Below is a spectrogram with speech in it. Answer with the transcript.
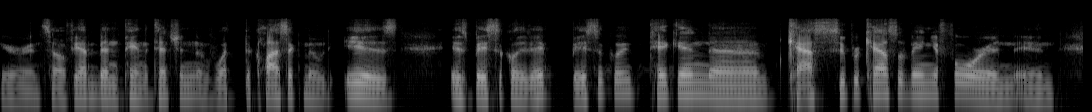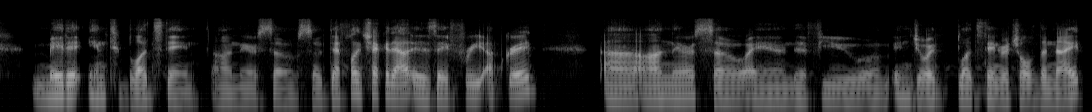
here, and so if you haven't been paying attention of what the classic mode is, is basically they've basically taken uh, cast Super Castlevania 4 and and made it into Bloodstain on there. So so definitely check it out. It is a free upgrade uh, on there. So and if you um, enjoyed Bloodstain Ritual of the Night,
